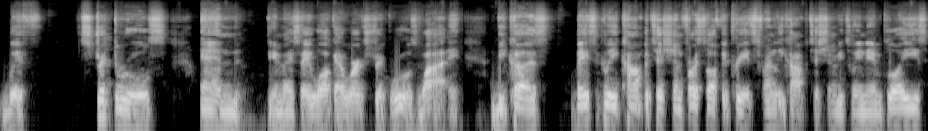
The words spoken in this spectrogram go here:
with strict rules. And you may say walk at work, strict rules. Why? Because basically competition. First off, it creates friendly competition between the employees.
